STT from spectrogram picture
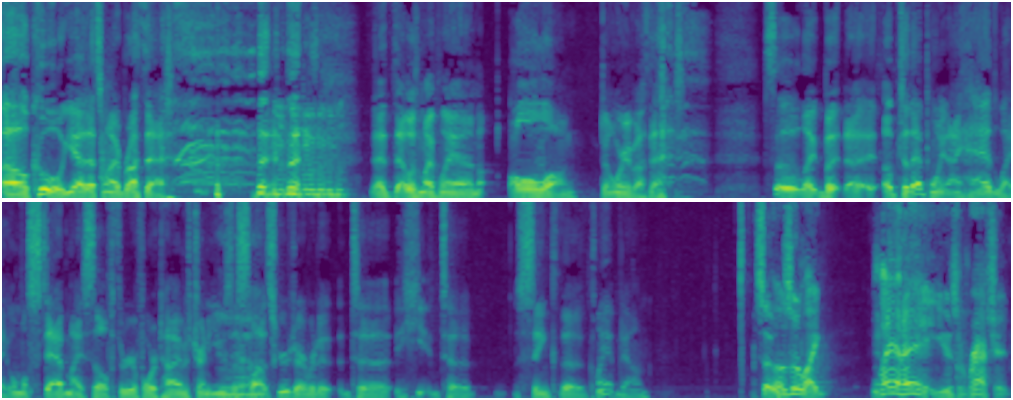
"Oh, cool. Yeah, that's why I brought that." that that was my plan all along. Don't worry about that. So like, but uh, up to that point, I had like almost stabbed myself three or four times trying to use a slot screwdriver to to he- to sink the clamp down. So Those are like Plan A, use a ratchet.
